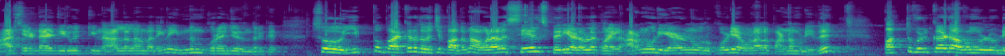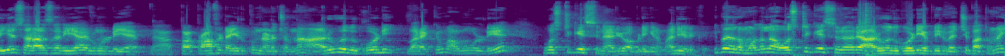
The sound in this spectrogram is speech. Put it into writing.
மார்ச் இரண்டாயிரத்தி இருபத்தி நாலுலலாம் பார்த்தீங்கன்னா இன்னும் குறைஞ்சிருந்திருக்கு. ஸோ இப்போ பார்க்குறத வச்சு பார்த்தோம்னா அவங்களால சேல்ஸ் பெரிய அளவில் குறையல. அறநூறு எழுநூறு கோடி அவங்களால பண்ண முடியுது. பத்து விழுக்காடு அவங்களுடைய சராசரியாக இவங்களுடைய ப்ராஃபிட்டாக இருக்கும்னு நினச்சோம்னா அறுபது கோடி வரைக்கும் அவங்களுடைய ஒஸ்ட் கேஸ் சினாரியோ அப்படிங்கிற மாதிரி இருக்குது இப்போ இதில் முதல்ல ஒஸ்ட் கேஸ் சினாரியோ அறுபது கோடி அப்படின்னு வச்சு பார்த்தோம்னா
